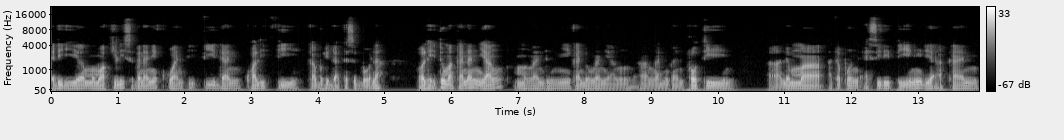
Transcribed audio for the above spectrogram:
Jadi ia mewakili sebenarnya kuantiti dan kualiti karbohidrat tersebut lah. Oleh itu makanan yang mengandungi kandungan yang uh, mengandungkan protein, uh, lemak ataupun acidity ini dia akan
